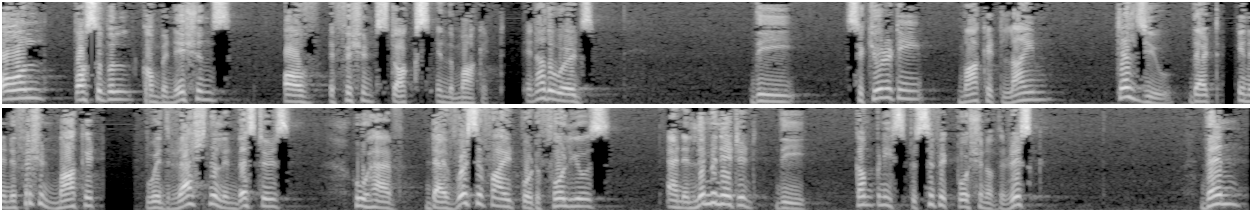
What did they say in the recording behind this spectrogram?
all possible combinations of efficient stocks in the market. In other words, the security market line tells you that in an efficient market with rational investors who have diversified portfolios, and eliminated the company-specific portion of the risk, then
